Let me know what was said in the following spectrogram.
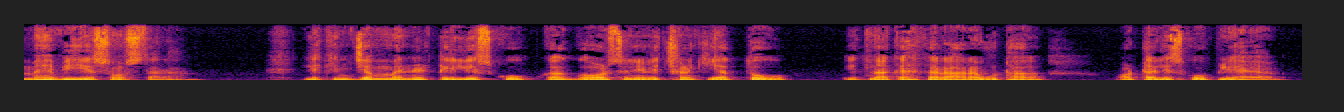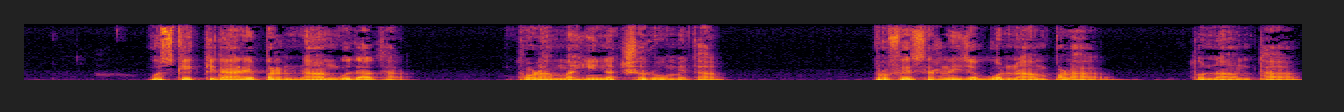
मैं भी ये सोचता रहा। लेकिन जब मैंने टेलीस्कोप का गौर से निरीक्षण किया तो इतना कहकर आरव उठा और टेलीस्कोप ले आया। उसके किनारे पर नाम गुदा था। थोड़ा महीन अक्षरों में था। प्रोफेसर ने जब वो नाम पढ़ा तो नाम था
